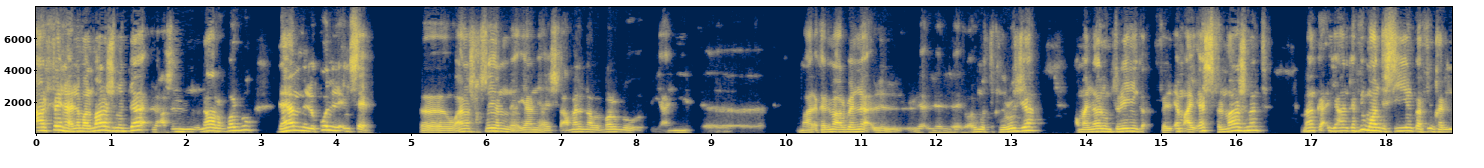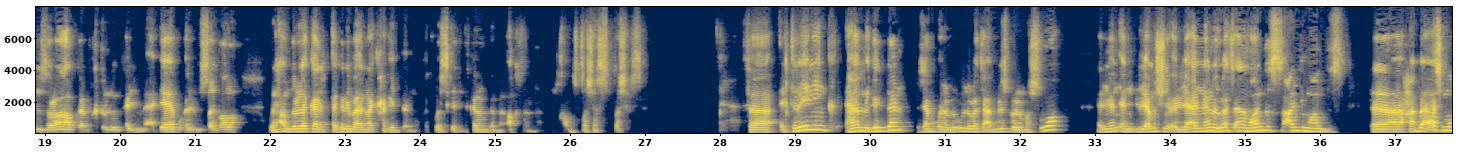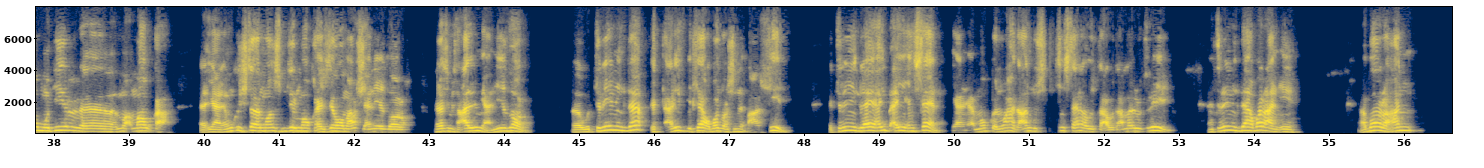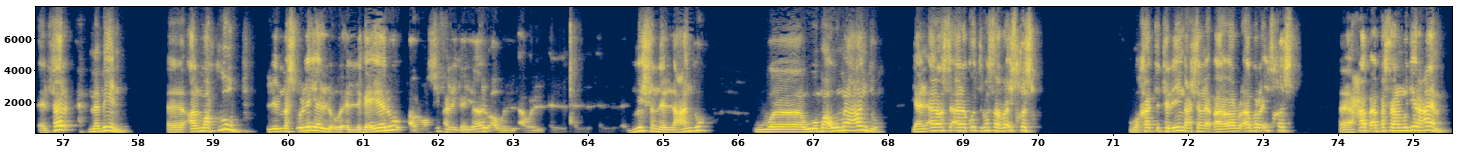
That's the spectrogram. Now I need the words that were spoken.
عارفينها إنما ال management ده عشان نعرف برضه ده هم لكل إنسان. آه وأنا شخصيا يعني استعملنا برضه يعني مع الاكاديميه العربية للعلوم والتكنولوجيا عملنا لهم training في ال MIS في ال management. يعني كان في مهندسين وكان في خريجين زراعة وكان في خريجين آداب وخريجين صيدلة والحمد لله كانت تجربه ناجحة جدا كويس جدا. الكلام ده من أكثر من 15 16 سنة. فال training هام جدا زي ما كنا بنقول دلوقتي بالنسبة للمشروع لأن لأن أنا دلوقتي أنا مهندس عندي مهندس. هبقى اسمه مدير موقع. يعني ممكن يشتغل مهندس مدير موقع إزاي؟ هو ما يعرفش يعني إيه إدارة. لازم يتعلم يعني إيه إدارة. وال training ده التعريف بتاعه برضه عشان نبقى عارفين. ال training لا يعيب أي إنسان. يعني ممكن واحد عنده 60 سنة ويتعمل له training ال training ده عبارة عن إيه؟ عبارة عن الفرق ما بين المطلوب للمسؤولية اللي جاية له أو الوظيفة اللي جاية له أو ال أو ال mission اللي عنده وما, وما عنده. يعني أنا مثلا أنا كنت مثلا رئيس قسم واخدت training عشان ابقى أبقى رئيس قسم. هبقى مثلا مدير عام.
